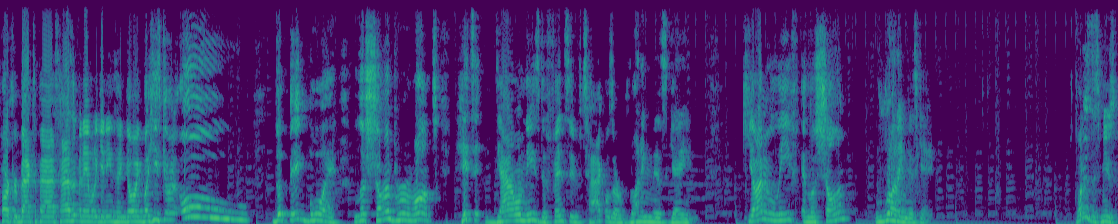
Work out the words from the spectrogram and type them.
Parker back to pass, hasn't been able to get anything going, but he's going. Oh, the big boy, LaShawn Brant hits it down. These defensive tackles are running this game. Keanu Leaf and LaShawn running this game. What is this music?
